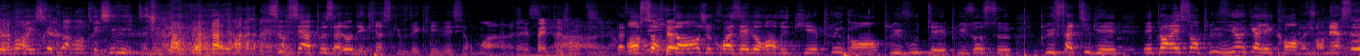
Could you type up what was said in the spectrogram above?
Laurent, il serait pas rentré si vite. C'est un peu salaud d'écrire ce que vous écrivez sur moi. hein, Vous n'avez pas été gentil. hein. En sortant, je croisais Laurent Ruquier plus grand, plus voûté, plus osseux, plus fatigué et paraissant plus vieux qu'à l'écran. Bah, je vous remercie.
